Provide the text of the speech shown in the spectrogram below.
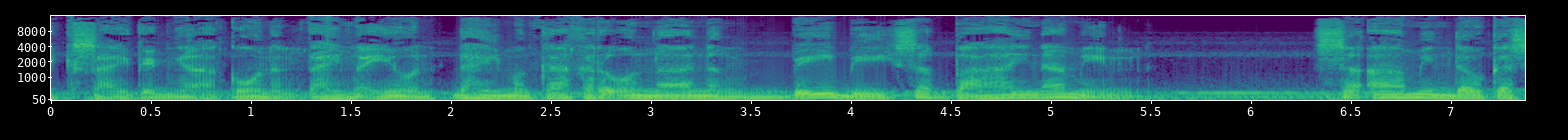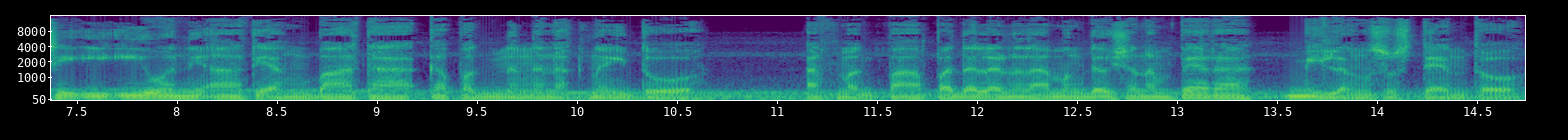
Excited nga ako ng time na iyon dahil magkakaroon na ng baby sa bahay namin. Sa amin daw kasi iiwan ni ate ang bata kapag nanganak na ito at magpapadala na lamang daw siya ng pera bilang sustento.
